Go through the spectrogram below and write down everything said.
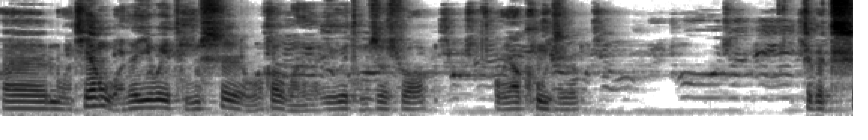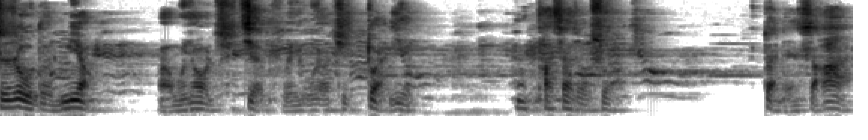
呃，某天我的一位同事，我和我的一位同事说，我要控制这个吃肉的量啊，我要去减肥，我要去锻炼。他笑笑说：“锻炼啥？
